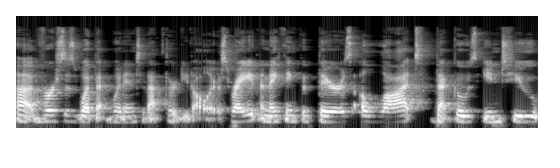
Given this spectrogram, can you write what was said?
uh, versus what that went into that $30, right? And I think that there's a lot that goes into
